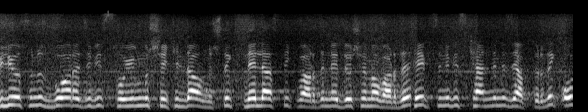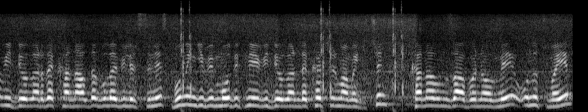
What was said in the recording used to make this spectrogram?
Biliyorsunuz bu aracı biz soyulmuş şekilde almıştık. Ne lastik vardı ne döşeme vardı. Hepsini biz kendimiz yaptırdık. O videoları da kanalda bulabilirsiniz. Bunun gibi modifiye videolarını da kaçırmamak için kanalımıza abone olmayı unutmayın.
